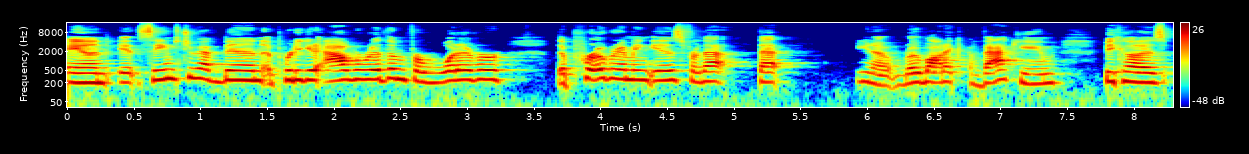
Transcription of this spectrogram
And it seems to have been a pretty good algorithm for whatever the programming is for that that you know robotic vacuum because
